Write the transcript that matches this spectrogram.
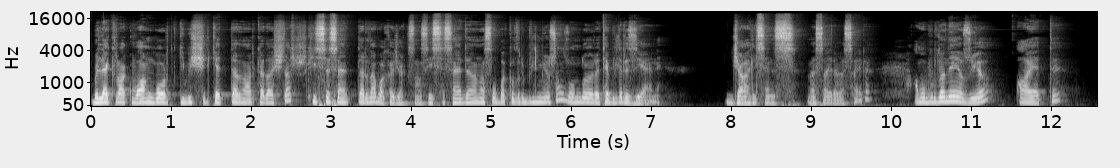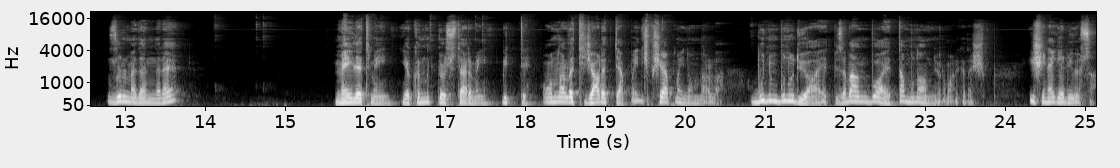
BlackRock, Vanguard gibi şirketlerin arkadaşlar hisse senetlerine bakacaksınız. Hisse senedine nasıl bakılır bilmiyorsanız onu da öğretebiliriz yani. Cahilseniz vesaire vesaire. Ama burada ne yazıyor ayette? Zulmedenlere meyletmeyin, yakınlık göstermeyin. Bitti. Onlarla ticaret de yapmayın, hiçbir şey yapmayın onlarla. Bunu, bunu diyor ayet bize. Ben bu ayetten bunu anlıyorum arkadaşım. İşine geliyorsa.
